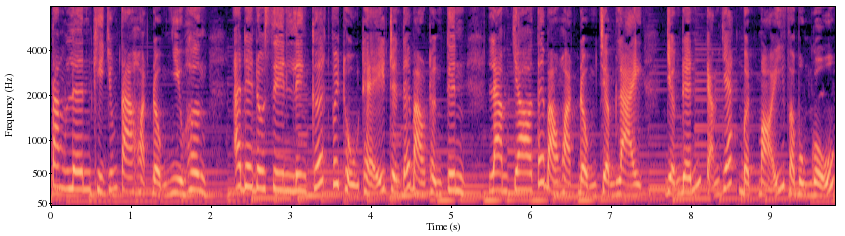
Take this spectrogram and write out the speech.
tăng lên khi chúng ta hoạt động nhiều hơn. Adenosine liên kết với thụ thể trên tế bào thần kinh, làm cho tế bào hoạt động chậm lại, dẫn đến cảm giác mệt mỏi và buồn ngủ.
